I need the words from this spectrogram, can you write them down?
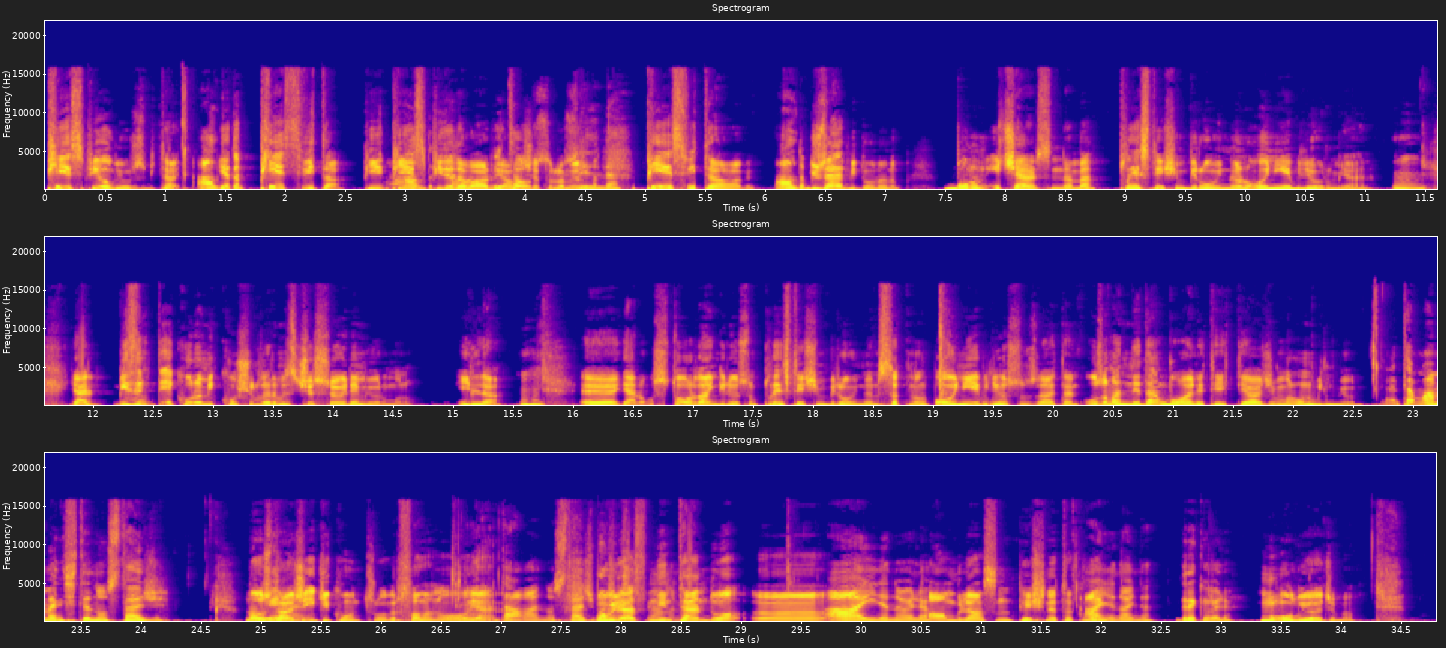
PSP alıyoruz bir tane. Al. Ya da PS Vita. P- Aldık, PSP'de de tamam. vardı Vita yanlış güzelinden. PS Vita abi. Aldım. Güzel bir donanım. Bunun içerisinden ben PlayStation 1 oyunlarını oynayabiliyorum yani. Hı. Yani bizim ekonomik koşullarımız için söylemiyorum bunu. İlla. Hı hı. Ee, yani o store'dan giriyorsun PlayStation 1 oyunlarını satın alıp oynayabiliyorsun zaten. O zaman neden bu alete ihtiyacım var onu bilmiyorum. E, tamamen işte nostalji. Nostalji yani. iki controller falan o yani. Tamamen nostalji. Bu biraz yok. Nintendo e, Aynen öyle. ambulansın peşine takılayım Aynen aynen. Direkt öyle. mı oluyor acaba?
